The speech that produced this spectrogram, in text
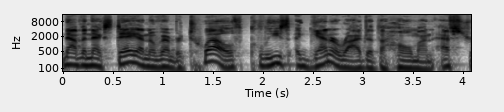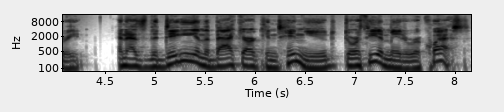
Now, the next day on November 12th, police again arrived at the home on F Street. And as the digging in the backyard continued, Dorothea made a request.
